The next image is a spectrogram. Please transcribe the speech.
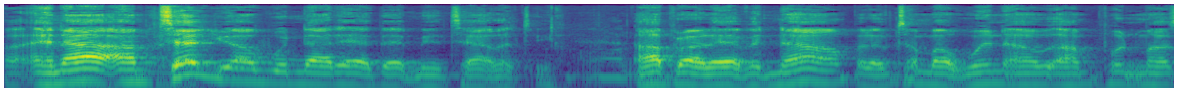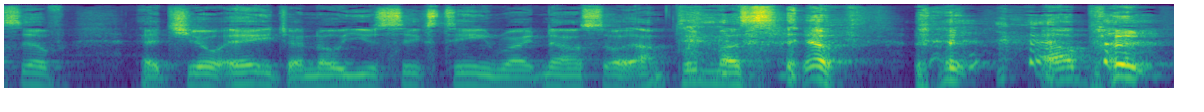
And I, am telling you, I would not have that mentality. I probably have it now, but I'm talking about when I, am putting myself at your age. I know you're 16 right now, so I'm putting myself. I put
